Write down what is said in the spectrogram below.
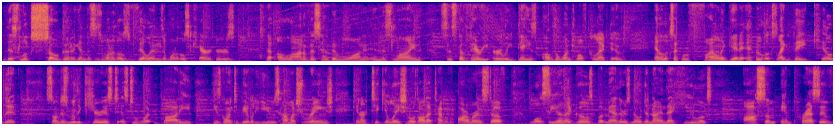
This looks so good. Again, this is one of those villains and one of those characters that a lot of us have been wanting in this line since the very early days of the 112 Collective. And it looks like we're finally getting it, and it looks like they killed it. So I'm just really curious to, as to what body he's going to be able to use, how much range and articulation with all that type of armor and stuff. We'll see how that goes, but man, there's no denying that he looks awesome, impressive,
